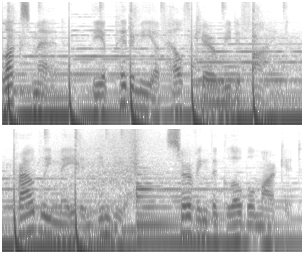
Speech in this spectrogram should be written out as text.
LuxMed, the epitome of healthcare redefined, proudly made in India, serving the global market.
